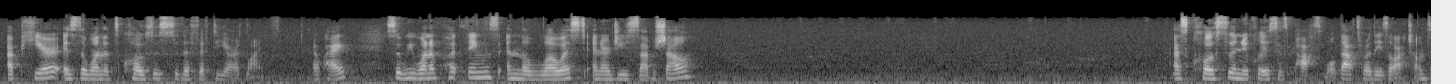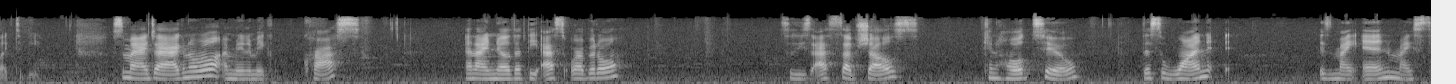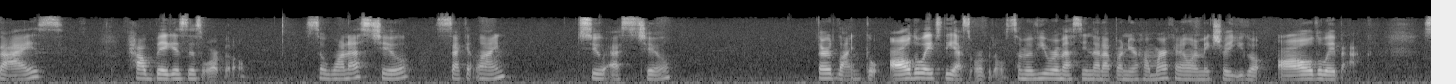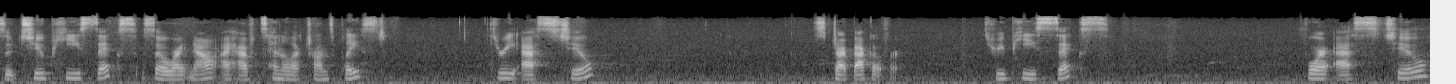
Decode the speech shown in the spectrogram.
up here is the one that's closest to the 50 yard line. Okay? So we want to put things in the lowest energy subshell as close to the nucleus as possible. That's where these electrons like to be. So my diagonal rule, I'm going to make cross. And I know that the s orbital, so these s subshells, can hold two. This one is my n, my size. How big is this orbital? So 1s2, second line, 2s2. Third line, go all the way to the s orbital. Some of you were messing that up on your homework, and I want to make sure that you go all the way back. So 2p6, so right now I have 10 electrons placed. 3s2. Start back over. 3p6. 4s2.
